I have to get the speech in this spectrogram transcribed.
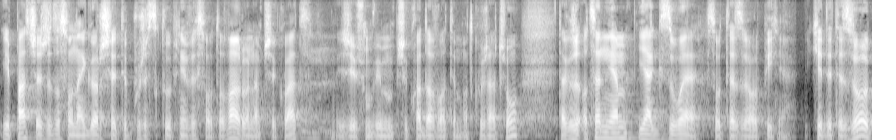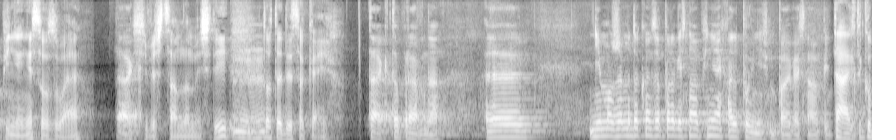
i patrzę, że to są najgorsze typu, że sklep nie wysłał towaru na przykład, jeżeli już mówimy przykładowo o tym odkurzaczu. Także oceniam, jak złe są te złe opinie. I kiedy te złe opinie nie są złe, Tak. jeśli wiesz, co mam na myśli, to wtedy jest okej. Tak, to prawda. Y, Nie możemy do końca polegać na opiniach, ale powinniśmy polegać na opiniach. Tak, tylko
